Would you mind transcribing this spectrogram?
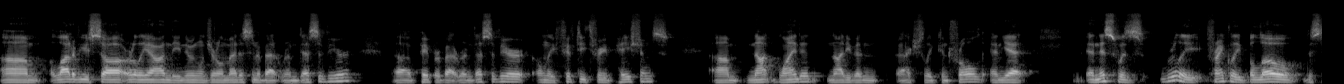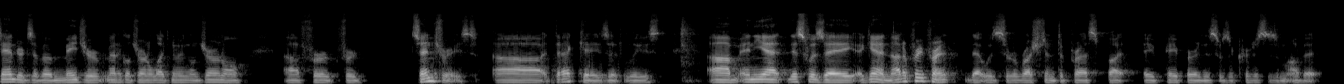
Um, a lot of you saw early on the New England Journal of Medicine about remdesivir, uh, paper about remdesivir, only 53 patients, um, not blinded, not even actually controlled. And yet, and this was really, frankly, below the standards of a major medical journal like New England Journal uh, for, for centuries, uh, decades at least. Um, and yet this was a, again, not a preprint that was sort of rushed into press, but a paper, and this was a criticism of it.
